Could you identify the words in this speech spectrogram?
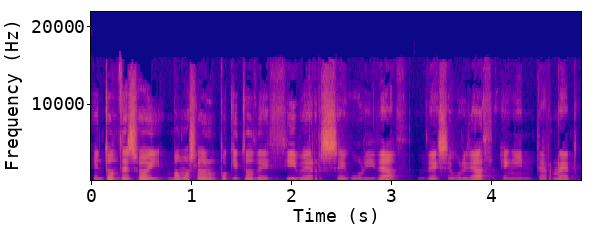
Entonces hoy vamos a hablar un poquito de ciberseguridad, de seguridad en Internet.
